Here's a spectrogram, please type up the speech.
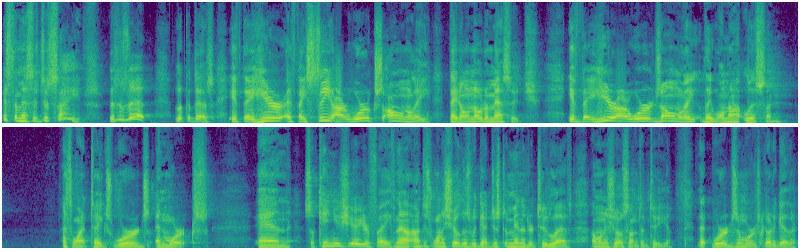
It's the message that saves. This is it. Look at this. If they hear, if they see our works only, they don't know the message. If they hear our words only, they will not listen. That's why it takes words and works. And so, can you share your faith? Now, I just want to show this. We got just a minute or two left. I want to show something to you that words and works go together.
